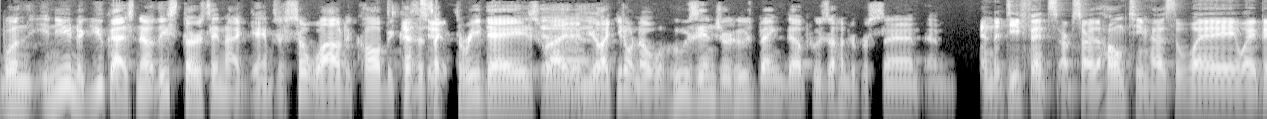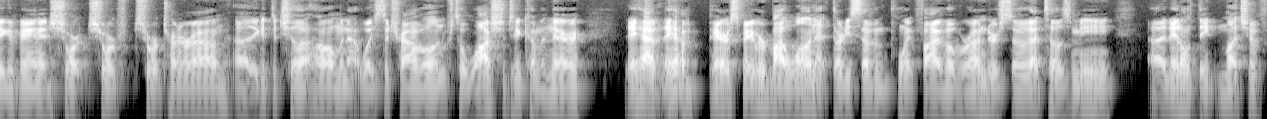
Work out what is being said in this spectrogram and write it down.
Well, and you know, you guys know these Thursday night games are so wild to call because That it's too. like three days, right? And you're like, you don't know who's injured, who's banged up, who's 100, percent and And the defense, or I'm sorry, the home team has the way, way big advantage. Short, short, short turnaround. Uh, they get to chill at home and not waste the travel. And so Washington coming there, they have they have Bears favored by one at 37.5 over under. So that tells me uh, they don't think much of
